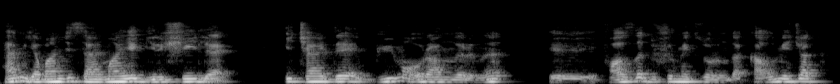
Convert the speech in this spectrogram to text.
hem yabancı sermaye girişiyle içeride büyüme oranlarını fazla düşürmek zorunda kalmayacak.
